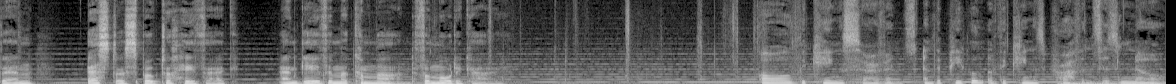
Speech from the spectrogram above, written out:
Then Esther spoke to Hathach and gave him a command for Mordecai all the king's servants and the people of the king's provinces know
